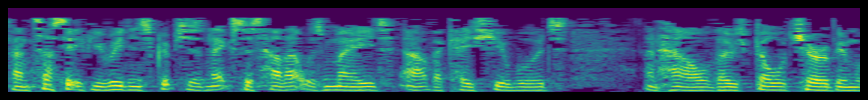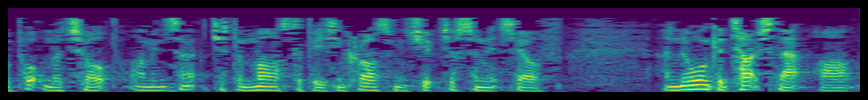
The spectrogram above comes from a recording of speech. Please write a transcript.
Fantastic if you read in scriptures in Exodus how that was made out of acacia wood and how those gold cherubim were put on the top. I mean, it's just a masterpiece in craftsmanship just in itself. And no one could touch that ark.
